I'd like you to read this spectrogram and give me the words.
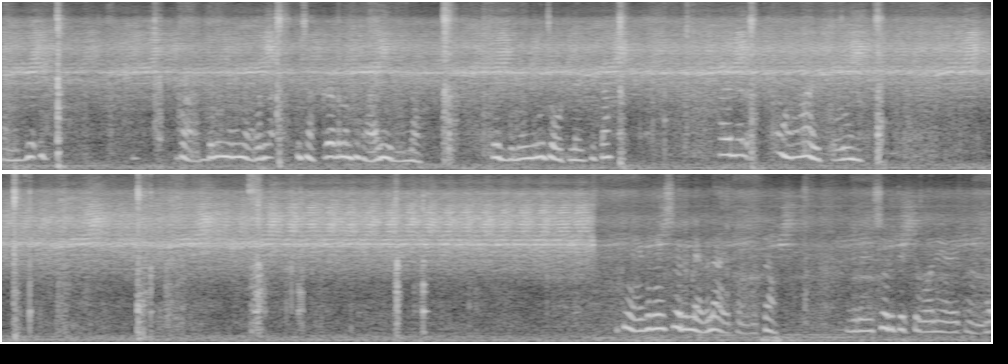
അല്ലെങ്കിൽ പറമ്പിലിങ്ങനെ നിറഞ്ഞ ചക്ക കിടന്നിട്ട് കാര്യമില്ലല്ലോ. എന്തിനെങ്കിലും ചോട്ടിലേക്ക് ഇട്ടാ അതിനൊരു ആയിക്കോളും ഏകദേശം ഒരു ലെവലായിട്ടുണ്ട് കേട്ടോ. ഏകദേശം ഒരു തിട്ട് പോലെ ആയിട്ടുണ്ട്.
